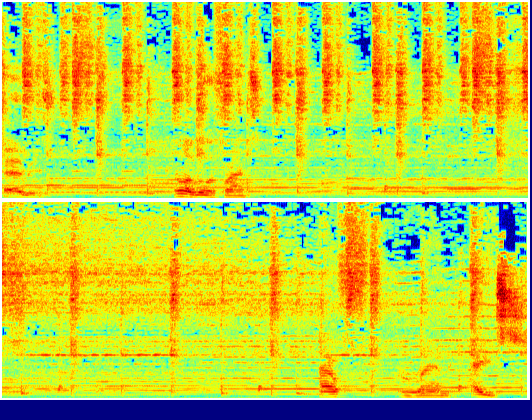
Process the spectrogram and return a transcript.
Paris. I'm gonna go with France. F ran H.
